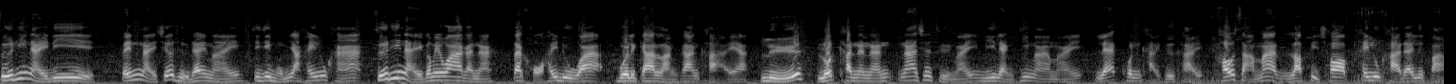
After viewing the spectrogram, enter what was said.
ซื้อที่ไหนดี เต็นท์ไหนเชื่อถือได้ไหม จริงๆ ผมอยากให้ลูกค้า ซื้อที่ไหนก็ไม่ว่ากันนะ แต่ขอให้ดูว่าบริการหลังการขายอะหรือรถคันนั้นน่าเชื่อถือไหม มีแหล่งที่มาไหม และคนขายคือใคร เขาสามารถรับผิดชอบให้ลูกค้าได้หรือเปล่า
